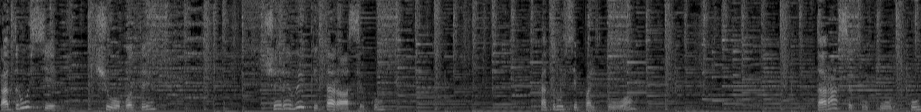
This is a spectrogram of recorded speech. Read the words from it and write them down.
катрусі чоботи, черевики Тарасику, катрусі пальто, Тарасику куртку,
